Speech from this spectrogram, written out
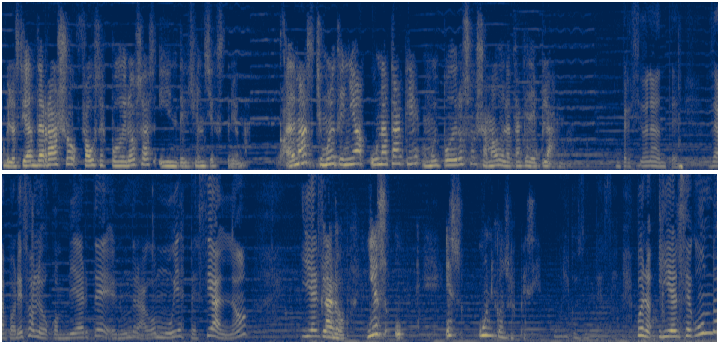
velocidad de rayo, fauces poderosas y inteligencia extrema. Además, Chimuelo tenía un ataque muy poderoso llamado el ataque de plasma. Impresionante. O sea, por eso lo convierte en un dragón muy especial, ¿no? Y. Claro, y es, es único en su especie. En su especie. Bueno, ¿y el segundo?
